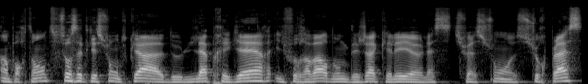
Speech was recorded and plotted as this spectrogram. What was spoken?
importantes. Sur cette question en tout cas de l'après-guerre, il faudra voir donc déjà quelle est euh, la situation sur place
